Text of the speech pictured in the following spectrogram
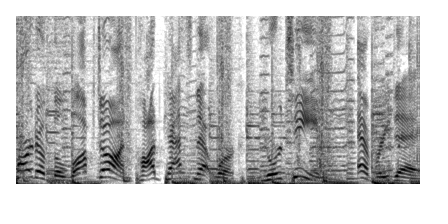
Part of the Locked On Podcast Network. Your team every day.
